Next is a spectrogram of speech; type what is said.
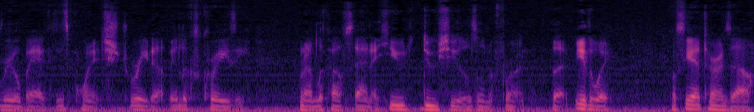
real bad because it's pointed straight up. It looks crazy when I look outside a huge dew shields on the front. But either way, we'll see how it turns out.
